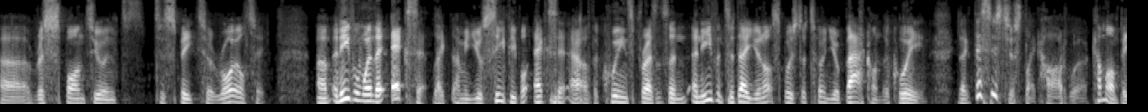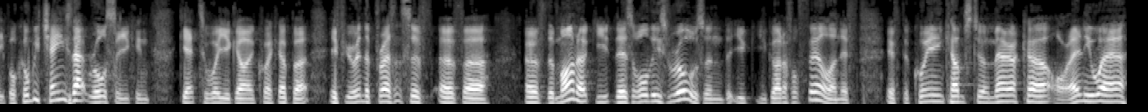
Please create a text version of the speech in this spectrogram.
uh, respond to and to speak to royalty um, and even when they exit, like, I mean, you'll see people exit out of the Queen's presence. And, and even today, you're not supposed to turn your back on the Queen. Like, this is just like hard work. Come on, people. Can we change that rule so you can get to where you're going quicker? But if you're in the presence of, of, uh, of the monarch, you, there's all these rules and that you, you got to fulfill. And if, if the Queen comes to America or anywhere,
